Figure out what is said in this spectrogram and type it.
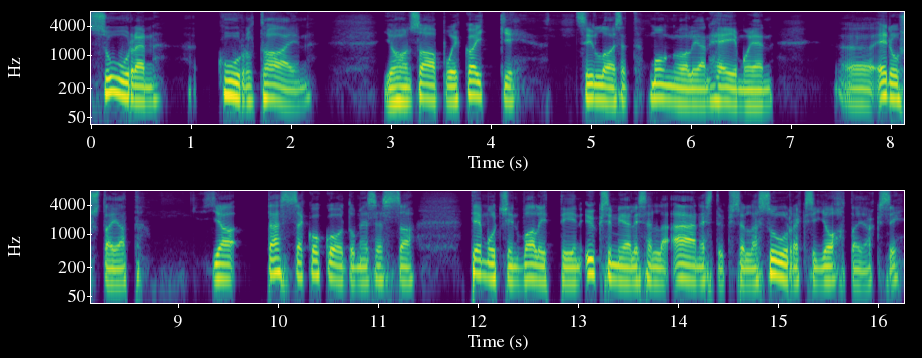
suuren Kurtain, johon saapui kaikki silloiset Mongolian heimojen edustajat. Ja tässä kokoontumisessa Temujin valittiin yksimielisellä äänestyksellä suureksi johtajaksi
